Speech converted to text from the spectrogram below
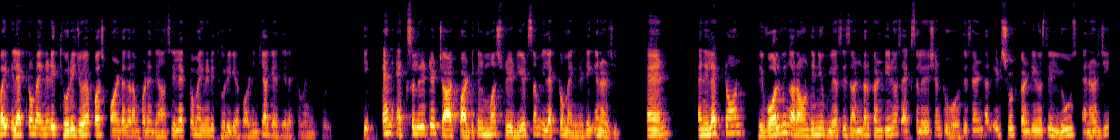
भाई इलेक्ट्रोमैग्नेटिक थ्योरी जो है फ़र्स्ट पॉइंट अगर हम पढ़े ध्यान से इलेक्ट्रोमैग्नेटिक थ्योरी के अकॉर्डिंग क्या कहती है इलेक्ट्रोमैग्नेटिक थ्योरी कि an accelerated charge particle must radiate some electromagnetic energy and an electron revolving around the nucleus is under continuous acceleration towards the center. It should continuously lose energy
